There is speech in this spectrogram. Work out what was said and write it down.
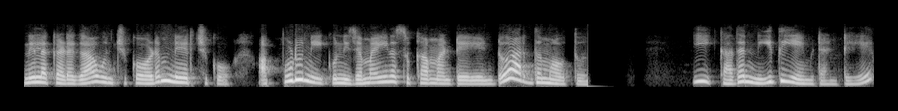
నిలకడగా ఉంచుకోవడం నేర్చుకో. అప్పుడు నీకు నిజమైన సుఖం అంటే ఏంటో అర్థమవుతుంది. ఈ కథ నీతి ఏమిటంటే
